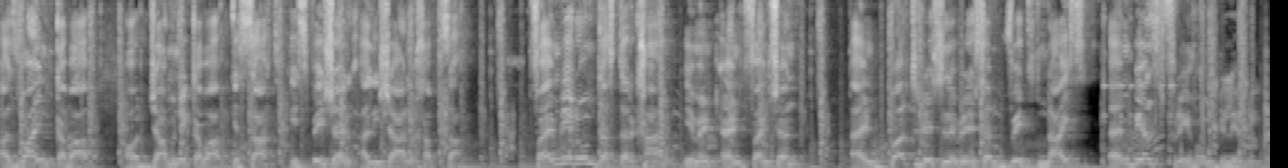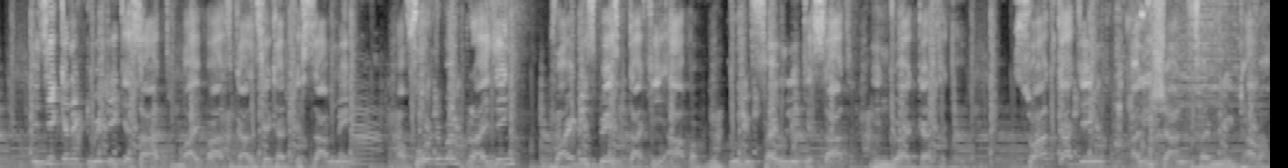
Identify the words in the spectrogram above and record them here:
अजवाइन कबाब और जामुनी कबाब के साथ स्पेशल अलीशान खबसा फैमिली रूम दस्तरखान event and function and birthday celebration with nice ambience free home delivery इसी कनेक्टिविटी के साथ बाईपास कालशेखर के सामने अफोर्डेबल प्राइसिंग वाइड स्पेस ताकि आप अपनी पूरी फैमिली के साथ एंजॉय कर सकें। स्वाद का किंग अलीशान फैमिली ढाबा।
